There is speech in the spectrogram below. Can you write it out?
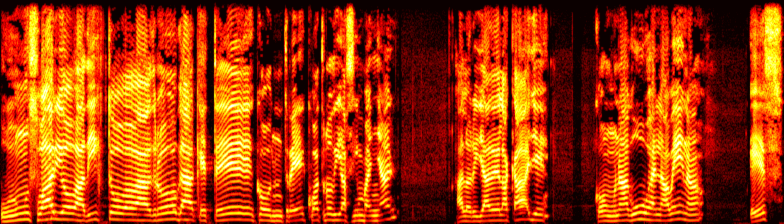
un usuario adicto a droga que esté con tres, cuatro días sin bañar a la orilla de la calle con una aguja en la vena es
